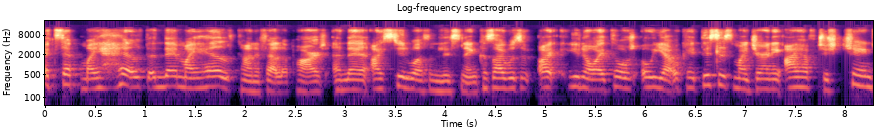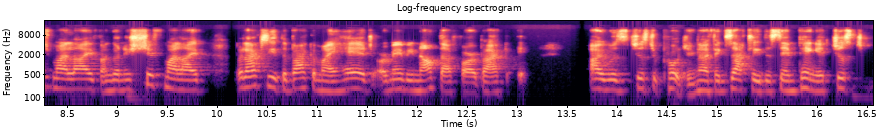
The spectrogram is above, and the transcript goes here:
except my health and then my health kind of fell apart and then i still wasn't listening because i was i you know i thought oh yeah okay this is my journey i have to change my life i'm going to shift my life but actually at the back of my head or maybe not that far back I was just approaching life exactly the same thing. It just,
